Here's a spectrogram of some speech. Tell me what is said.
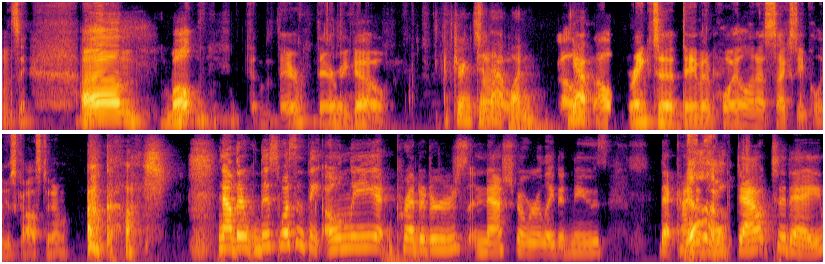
Let's see. Um. Well, there, there we go. drink to So, that one. I'll, Yep. I'll drink to David Poile in a sexy police costume. Oh gosh. Now there this wasn't the only Predators Nashville related news that kind Yeah. of leaked out today.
